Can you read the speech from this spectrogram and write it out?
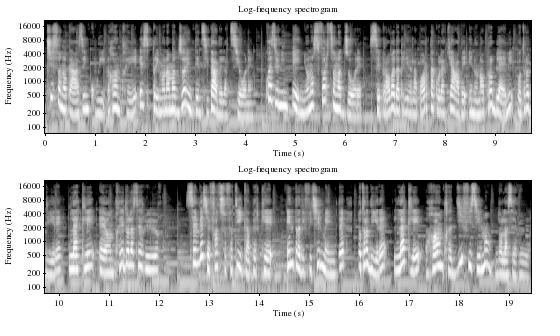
Ci sono casi in cui rentrer esprime una maggiore intensità dell'azione, quasi un impegno, uno sforzo maggiore. Se provo ad aprire la porta con la chiave e non ho problemi, potrò dire la clé est entrée dans la serrure. Se invece faccio fatica perché entra difficilmente, potrò dire la clé rentre difficilement dans la serrure.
